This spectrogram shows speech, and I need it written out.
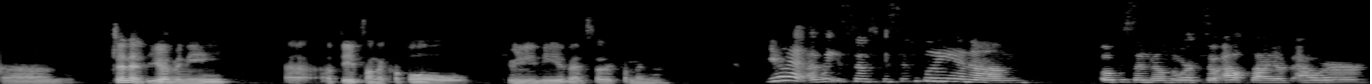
Um, Jenna, do you have any uh, updates on a couple community events that are coming? Yeah, wait. So specifically in um, Opus and Mill North, so outside of our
